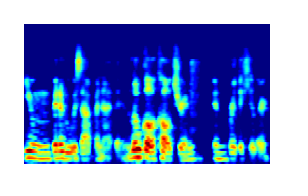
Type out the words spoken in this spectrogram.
yung pinag-uusapan natin. Local culture in, in particular.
